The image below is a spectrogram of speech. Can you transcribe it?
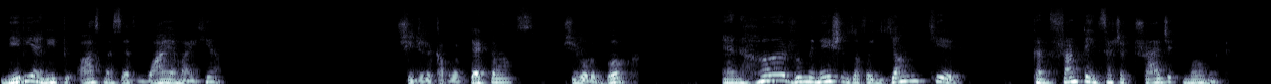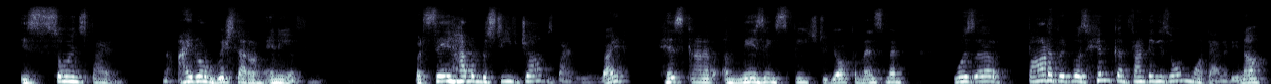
maybe I need to ask myself, why am I here? She did a couple of TED Talks, she wrote a book, and her ruminations of a young kid confronting such a tragic moment is so inspiring. Now, I don't wish that on any of you. But same happened to Steve Jobs, by the way, right? His kind of amazing speech to your commencement was a part of it was him confronting his own mortality. Now,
